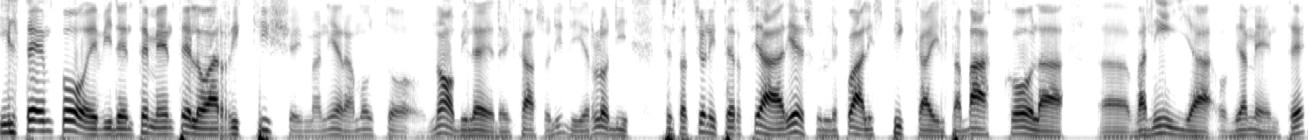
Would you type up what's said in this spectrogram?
Il tempo evidentemente lo arricchisce in maniera molto nobile, ed è il caso di dirlo, di sensazioni terziarie sulle quali spicca il tabacco, la uh, vaniglia ovviamente,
